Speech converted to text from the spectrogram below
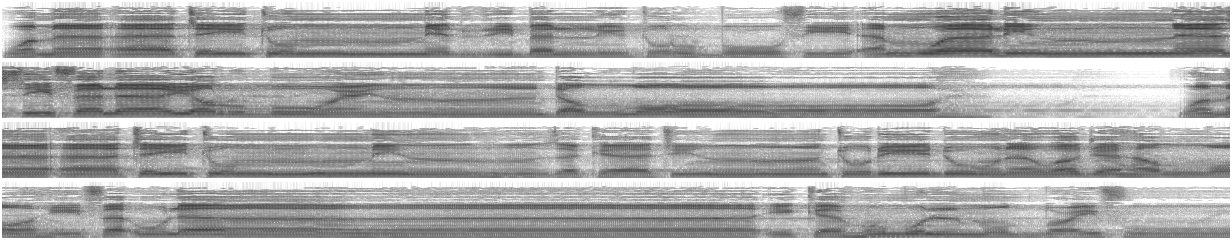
وما آتيتم من ربا لتربوا في أموال الناس فلا يربو عند الله وما آتيتم من زكاة تريدون وجه الله فأولئك هم المضعفون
